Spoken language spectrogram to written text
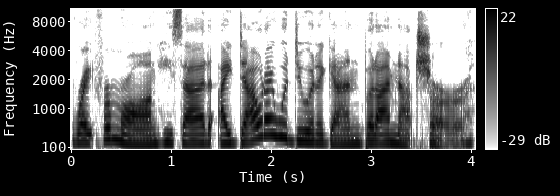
right from wrong. He said, I doubt I would do it again, but I'm not sure.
